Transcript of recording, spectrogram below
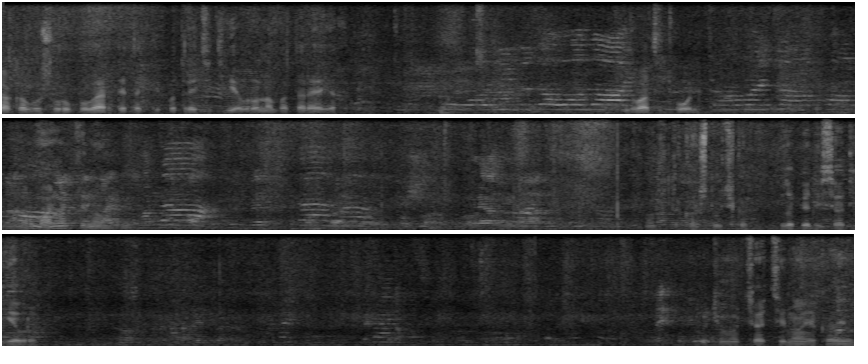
Так, а ви шуруповерти такі по 30 євро на батареях. 20 вольт. Нормальна ціна. Ось така штучка за 50 євро. Потім оця ціна, яка його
